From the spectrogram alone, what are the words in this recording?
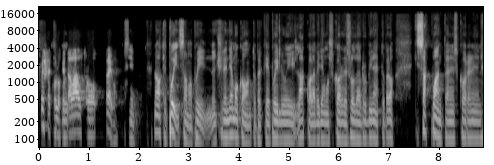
Questo è quello che tra l'altro... Prego. Sì. No, che poi insomma, poi non ci rendiamo conto perché poi lui l'acqua la vediamo scorrere solo dal rubinetto, però chissà quanta ne scorre nel,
